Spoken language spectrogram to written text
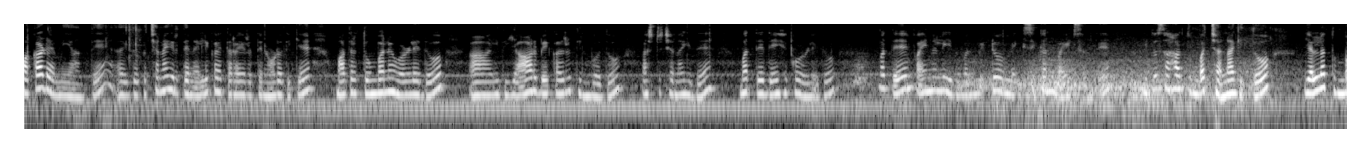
ಮಕಾಡೆಮಿಯಾ ಅಂತೆ ಇದು ಚೆನ್ನಾಗಿರುತ್ತೆ, ನೆಲ್ಲಿಕಾಯಿ ಥರ ಇರುತ್ತೆ ನೋಡೋದಕ್ಕೆ, ಮಾತ್ರ ತುಂಬಾ ಒಳ್ಳೆಯದು ಇದು ಯಾರು ಬೇಕಾದರೂ ತಿನ್ಬೋದು, ಅಷ್ಟು ಚೆನ್ನಾಗಿದೆ, ಮತ್ತು ದೇಹಕ್ಕೂ ಒಳ್ಳೆಯದು ಮತ್ತು ಫೈನಲಿ ಇದು ಬಂದುಬಿಟ್ಟು ಮೆಕ್ಸಿಕನ್ ಬೈಟ್ಸ್ ಅಂತೆ. ಇದು ಸಹ ತುಂಬ ಚೆನ್ನಾಗಿತ್ತು, ಎಲ್ಲ ತುಂಬ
